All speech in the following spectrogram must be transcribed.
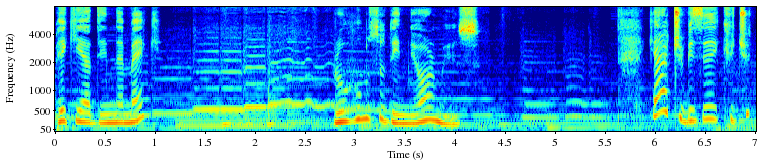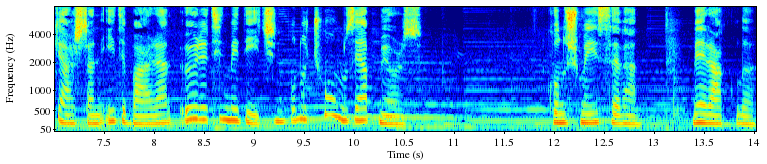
Peki ya dinlemek? Ruhumuzu dinliyor muyuz? Gerçi bize küçük yaştan itibaren öğretilmediği için bunu çoğumuz yapmıyoruz. Konuşmayı seven, meraklı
